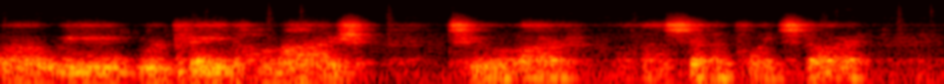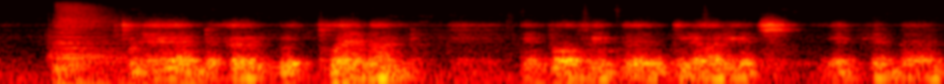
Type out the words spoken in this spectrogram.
Uh, we we're paying homage to our uh, seven-point star, and uh, we plan on involving the, the audience in, in that.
